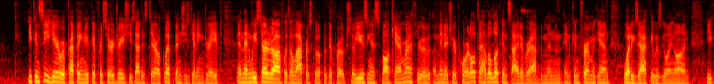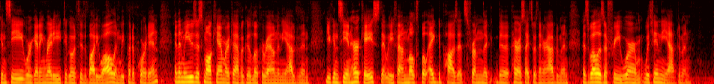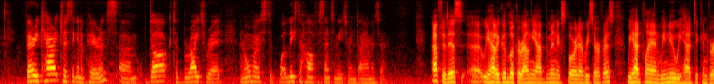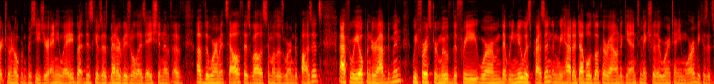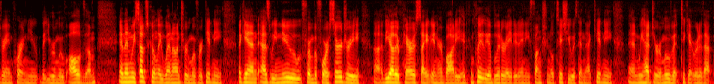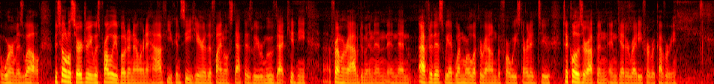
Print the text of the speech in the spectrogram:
You can see here we're prepping Nuka for surgery. She's at a sterile clip and she's getting draped. And then we started off with a laparoscopic approach. So using a small camera through a, a miniature portal to have a look inside of her abdomen and, and, confirm again what exactly was going on. You can see we're getting ready to go through the body wall and we put a port in. And then we use a small camera to have a good look around in the abdomen. You can see in her case that we found multiple egg deposits from the, the parasites within her abdomen as well as a free worm within the abdomen. Very characteristic in appearance, um, dark to bright red, and almost, well, at least a half a centimeter in diameter. After this, uh, we had a good look around the abdomen, explored every surface. We had planned, we knew we had to convert to an open procedure anyway, but this gives us better visualization of, of, of the worm itself as well as some of those worm deposits. After we opened her abdomen, we first removed the free worm that we knew was present and we had a double look around again to make sure there weren't any more because it's very important you, that you remove all of them. And then we subsequently went on to remove her kidney. Again, as we knew from before surgery, uh, the other parasite in her body had completely obliterated any functional tissue within that kidney, and we had to remove it to get rid of that worm as well. The total surgery was probably about an hour and a half. You can see here the final step as we remove that kidney uh, from her abdomen. And, and then after this, we had one more look around before we started to, to close her up and, and get her ready for recovery.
